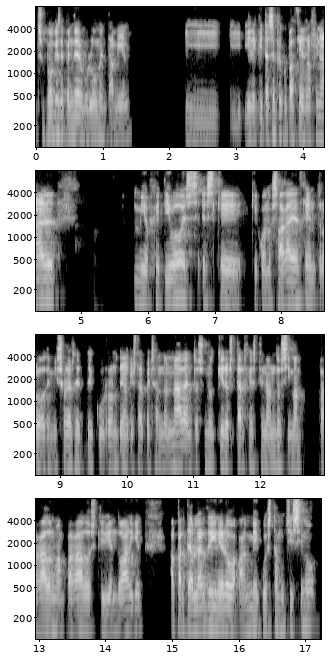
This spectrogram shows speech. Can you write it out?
supongo que depende del volumen también y, y, de quitarse preocupaciones. Al final, mi objetivo es, es que, que, cuando salga del centro de mis horas de, de, curro no tenga que estar pensando en nada, entonces no quiero estar gestionando si me han pagado o no me han pagado, escribiendo a alguien. Aparte hablar de dinero, a mí me cuesta muchísimo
